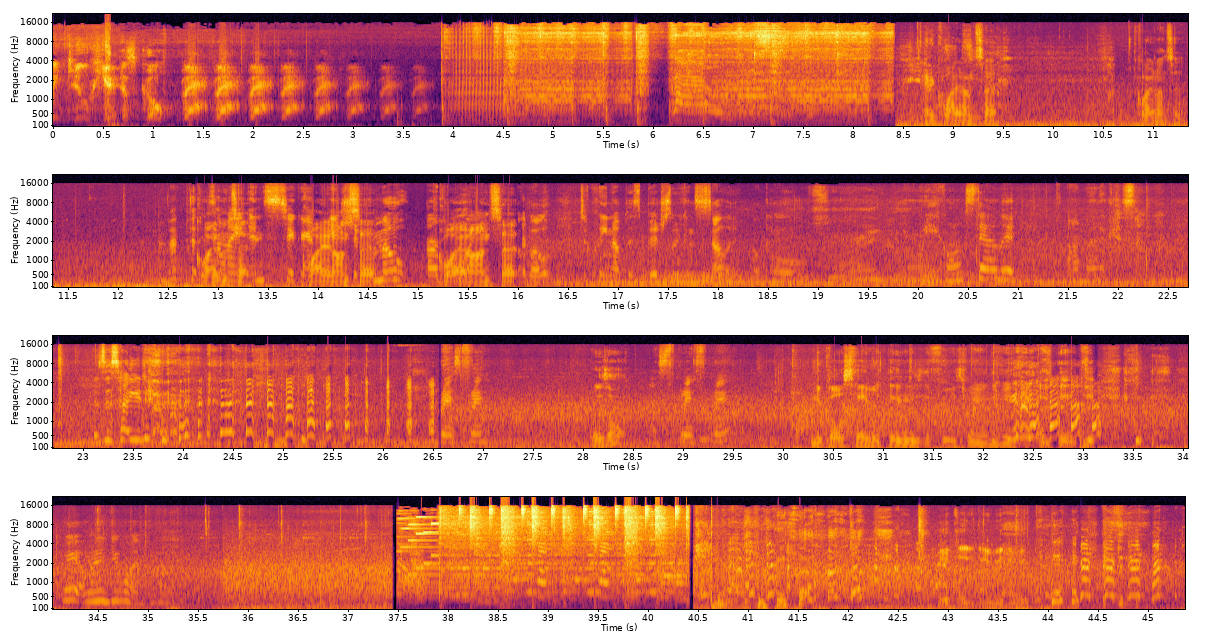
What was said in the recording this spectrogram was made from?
we do here is go back, back, back, back, back, back, back, back. Hey, quiet on set. Quiet on set. I'm about to put Quiet this on on, set. my Instagram. Quiet page on to set. Promote our Quiet boy, on set. a boat to clean up this bitch so we can sell it. Okay. We gonna sell it. I'm gonna get some. Is this how you do it? spray, spray. What is that? A spray, spray. Nicole's favorite thing is the freeze frame in the video. Wait, I'm gonna do one. Wait, do- do me, do me.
